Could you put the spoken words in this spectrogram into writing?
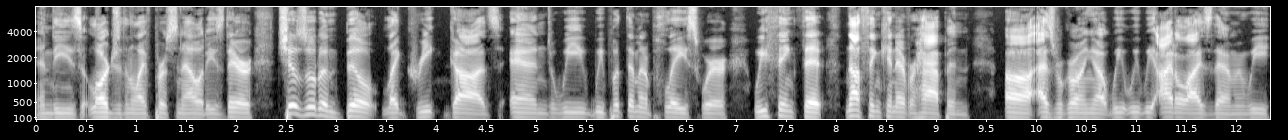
and these larger than life personalities. They're chiseled and built like Greek gods, and we we put them in a place where we think that nothing can ever happen. Uh, as we're growing up, we, we we idolize them, and we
